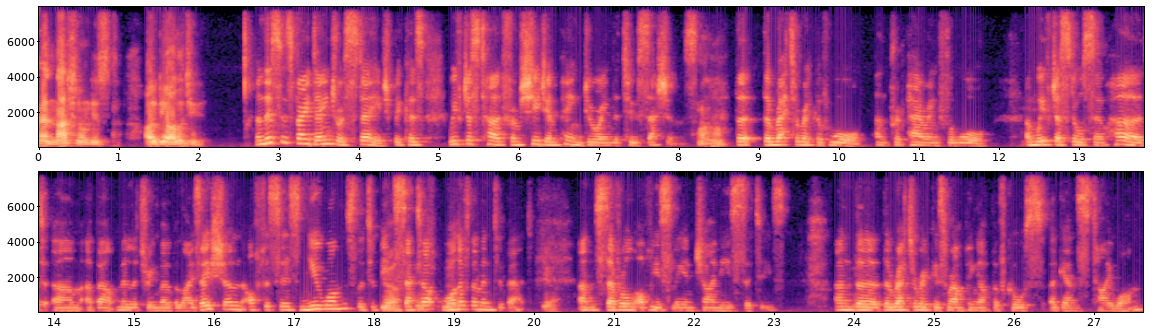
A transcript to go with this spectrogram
nationalist ideology. And this is very dangerous stage because we've just heard from Xi Jinping during the two sessions Uh-huh. that the rhetoric of war and preparing for war. And we've just also heard um, about military mobilization offices, new ones that have been Yeah, set yes, up, one of them in Tibet, Yeah. and several obviously in Chinese cities. And the, the rhetoric is ramping up, of course, against Taiwan.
